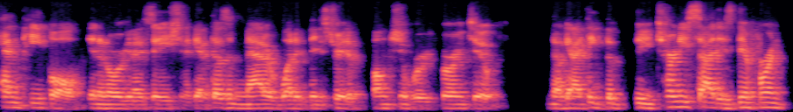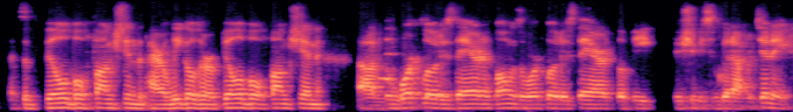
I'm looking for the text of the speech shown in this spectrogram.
10 people in an organization, again, it doesn't matter what administrative function we're referring to know, again, I think the, the attorney side is different. That's a billable function. The paralegals are a billable function. Um, the workload is there, and as long as the workload is there, there'll be there should be some good opportunity.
